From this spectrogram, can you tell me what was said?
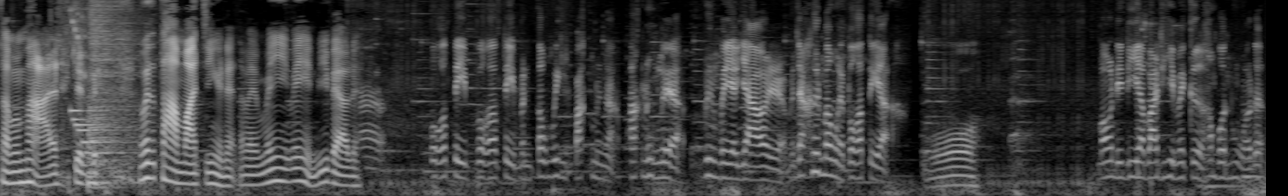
สั่งมันหมาเลยเก็บเวแล้วมันจะตามมาจริงเหรอเนี่ยทำไมไม่ไม่เห็นวี่แววเลย อ่าปกติปกติมันต้องวิ่งปักหนึ่งอะปักหนึ่งเลยอะวิ่งไปยาวๆเลยอะมันจะขึ้นมาเหมือนปกติอะโอ้มองดีๆอะบางทีมันเกิดข้างบนหัวด้วย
